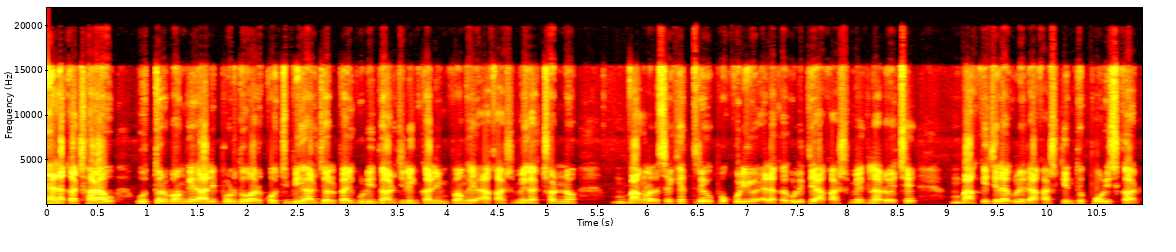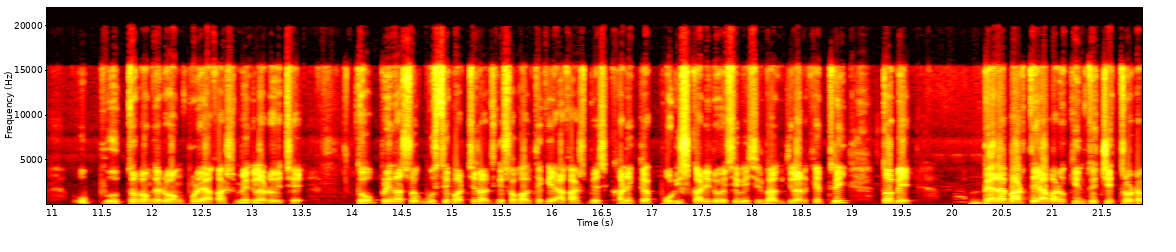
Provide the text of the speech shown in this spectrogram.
এলাকা ছাড়াও উত্তরবঙ্গের আলিপুরদুয়ার, কোচবিহার, জলপাইগুড়ি, দার্জিলিং, কালিম্পংয়ে আকাশ মেঘাচ্ছন্ন। বাংলাদেশের ক্ষেত্রে উপকূলীয় এলাকাগুলিতে আকাশ মেঘলা রয়েছে। বাকি জেলাগুলির আকাশ কিন্তু পরিষ্কার। উত্তরবঙ্গের রংপুরে আকাশ মেঘলা রয়েছে। তো প্রিয় দর্শক, বুঝতে পারছেন আজকে সকাল থেকে আকাশ বেশ খানিকটা পরিষ্কারই রয়েছে বেশিরভাগ জেলার ক্ষেত্রেই। তবে বেলা বাড়তে আবারও কিন্তু চিত্রটা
